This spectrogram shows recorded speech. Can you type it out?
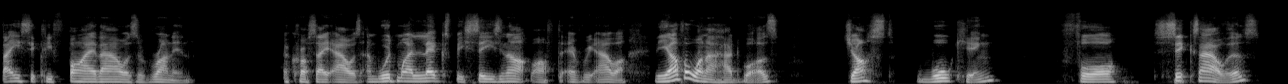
basically five hours of running across eight hours. And would my legs be seizing up after every hour? The other one I had was just walking for six hours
